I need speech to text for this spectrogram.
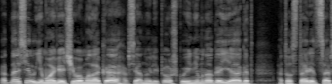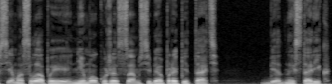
относил ему овечьего молока, овсяную лепешку и немного ягод, а то старец совсем ослаб и не мог уже сам себя пропитать. «Бедный старик»,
